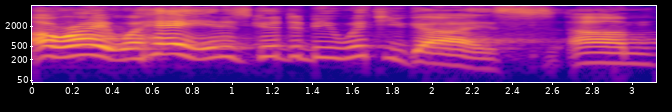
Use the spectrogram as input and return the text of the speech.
All right. Well, hey, it is good to be with you guys. Um,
